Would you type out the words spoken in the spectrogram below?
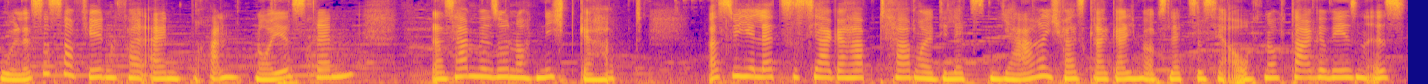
cool. Das ist auf jeden Fall ein brandneues Rennen. Das haben wir so noch nicht gehabt. Was wir hier letztes Jahr gehabt haben, oder die letzten Jahre, ich weiß gerade gar nicht mehr, ob es letztes Jahr auch noch da gewesen ist.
